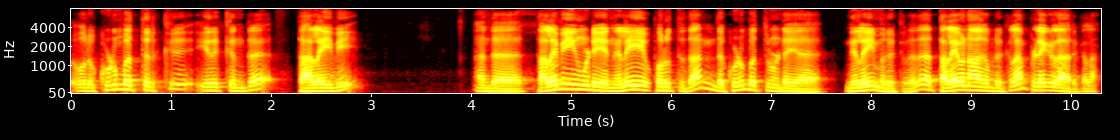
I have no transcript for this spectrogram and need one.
ஒரு குடும்பத்திற்கு இருக்கின்ற தலைவி. அந்த தலைவியினுடைய நிலையை பொறுத்து தான் இந்த குடும்பத்தினுடைய நிலையும் இருக்கிறது. அது தலைவனாகவும் இருக்கலாம் பிள்ளைகளாக இருக்கலாம்.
